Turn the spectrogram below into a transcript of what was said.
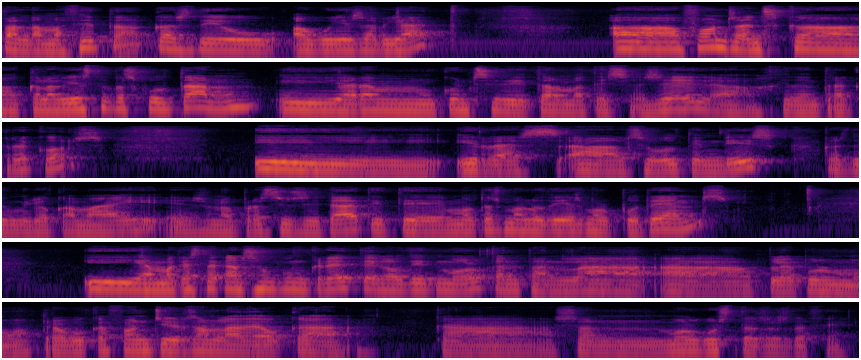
Cançó d'Espalda Maceta que es diu Avui és aviat. Uh, fa uns anys que, que l'havia estat escoltant i ara hem coincidit al mateix segell, a Hidden Track Records, i, i res, el seu últim disc, que es diu Millor que mai, és una preciositat i té moltes melodies molt potents, i amb aquesta cançó en concret he gaudit molt cantant-la a ple pulmó. Trobo que fa uns girs amb la veu que, que són molt gustosos de fer.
